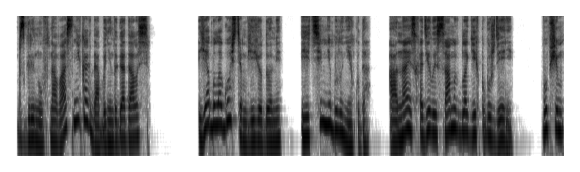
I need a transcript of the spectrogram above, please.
взглянув на вас, никогда бы не догадалась». Я была гостем в ее доме, и идти мне было некуда, а она исходила из самых благих побуждений. В общем,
